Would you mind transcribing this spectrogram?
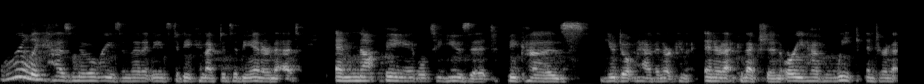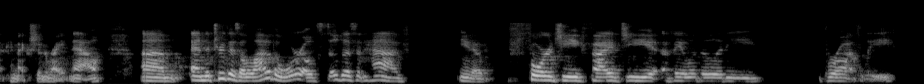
really has no reason that it needs to be connected to the internet and not being able to use it because you don't have inter- internet connection or you have weak internet connection right now. Um, and the truth is, a lot of the world still doesn't have, you know, 4G, 5G availability broadly.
